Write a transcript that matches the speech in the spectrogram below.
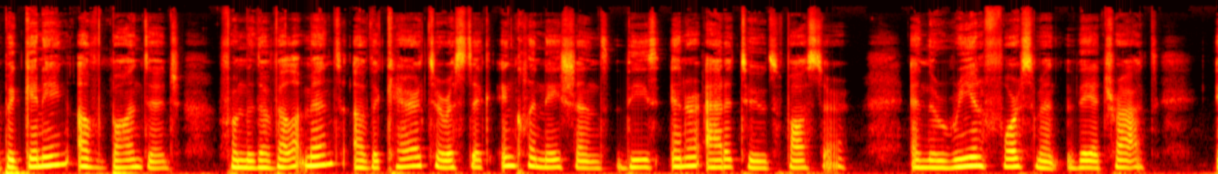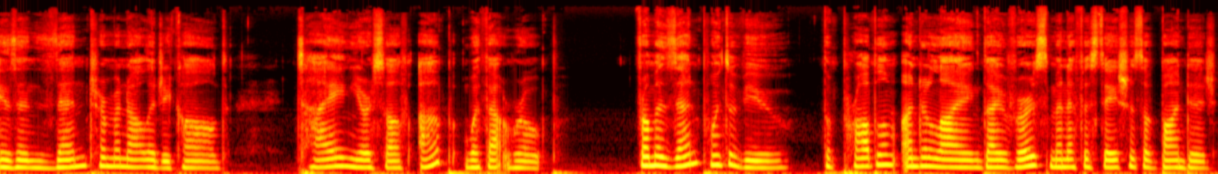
beginning of bondage from the development of the characteristic inclinations these inner attitudes foster and the reinforcement they attract is in Zen terminology called tying yourself up without rope. From a Zen point of view, the problem underlying diverse manifestations of bondage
